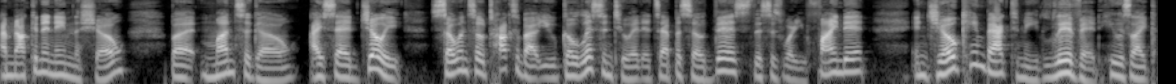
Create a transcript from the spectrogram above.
I'm not going to name the show, but months ago, I said, Joey, so and so talks about you. Go listen to it. It's episode this. This is where you find it. And Joe came back to me livid. He was like,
